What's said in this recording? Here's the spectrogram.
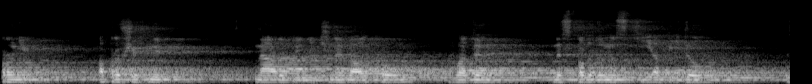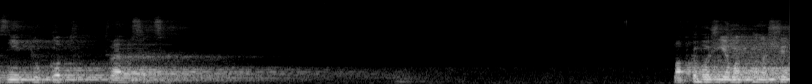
Pro ně a pro všechny národy ničené válkou, hladem, nespravedlností a bídou zní důkot tvého srdce. Matko Boží a Matko naše,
